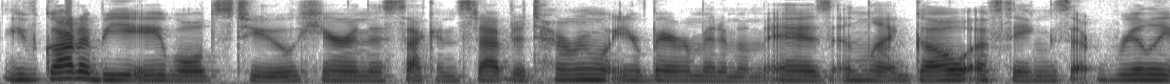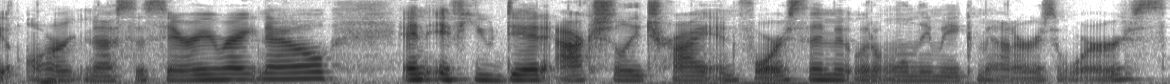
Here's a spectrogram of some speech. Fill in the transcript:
you've got to be able to here in this second step determine what your bare minimum is and let go of things that really aren't necessary right now. And if you did actually try and force them it would only make matters worse.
